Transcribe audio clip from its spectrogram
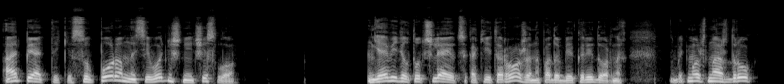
Опять-таки, с упором на сегодняшнее число. Я видел, тут шляются какие-то рожи наподобие коридорных. Быть может, наш друг,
